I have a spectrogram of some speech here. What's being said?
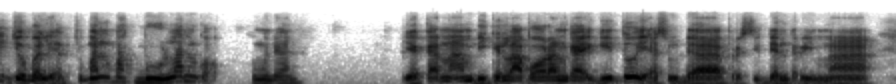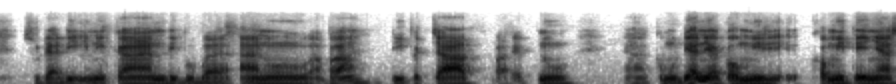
itu coba lihat, cuman 4 bulan kok kemudian. Ya karena bikin laporan kayak gitu ya sudah presiden terima, sudah diinikan, dibubar anu apa, dipecat Pak Ibnu. Nah, kemudian ya komitenya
